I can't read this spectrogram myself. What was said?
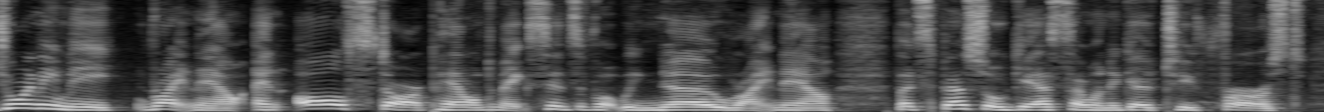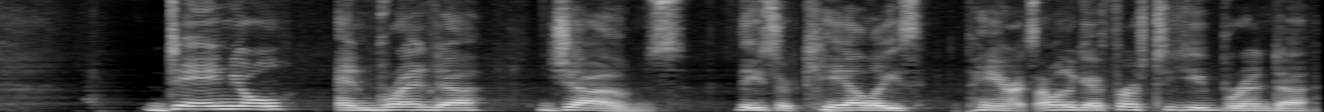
Joining me right now, an all-star panel to make sense of what we know right now, but special guests I want to go to first, Daniel and Brenda Jones. These are Kelly's parents. I want to go first to you, Brenda.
